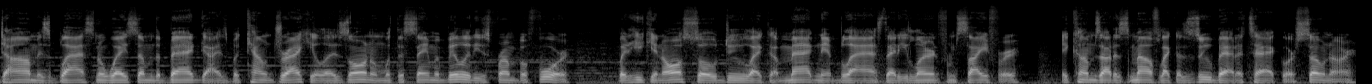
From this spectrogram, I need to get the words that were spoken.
Dom is blasting away some of the bad guys, but Count Dracula is on him with the same abilities from before, but he can also do like a magnet blast that he learned from Cypher. It comes out his mouth like a Zubat attack or sonar.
